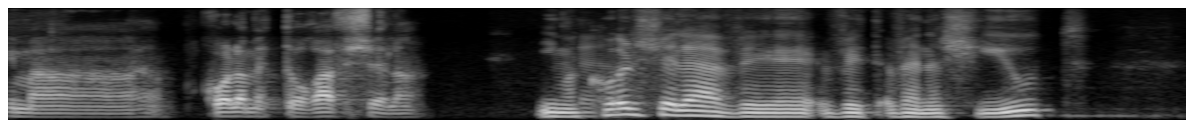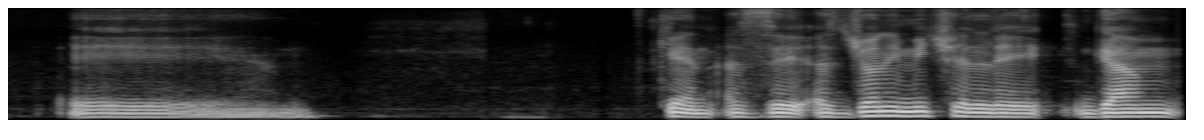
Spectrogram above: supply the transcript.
עם הקול המטורף שלה. עם כן. הקול שלה ו, ו, והנשיות. אה, כן, אז, אה, אז ג'וני מיטשל אה, גם,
